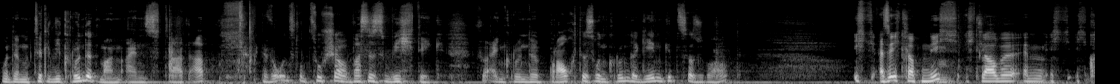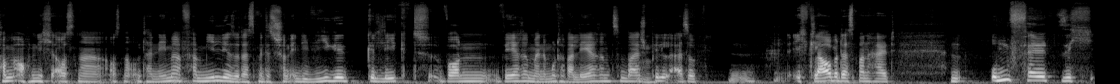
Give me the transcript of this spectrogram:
unter dem Titel Wie gründet man ein Start-up? Für unsere Zuschauer, was ist wichtig für einen Gründer? Braucht es so ein Gründergehen? Gibt es das überhaupt? Ich, also ich glaube nicht. Ich glaube, ähm, ich, ich komme auch nicht aus einer, aus einer Unternehmerfamilie, sodass mir das schon in die Wiege gelegt worden wäre. Meine Mutter war Lehrerin zum Beispiel. Hm. Also ich glaube, dass man halt ein Umfeld sich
